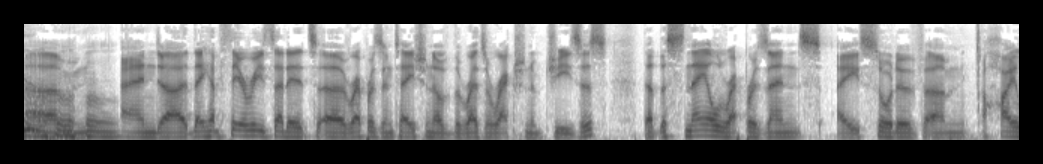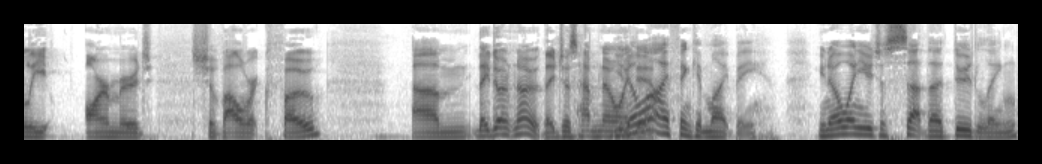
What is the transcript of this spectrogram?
um, and uh, they have theories that it's a representation of the resurrection of Jesus. That the snail represents a sort of um, a highly armored chivalric foe. Um, they don't know. They just have no idea. you idea. know what I think it might be? You know, when you just sat there doodling,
